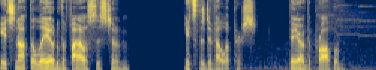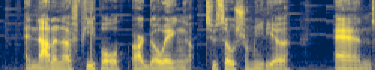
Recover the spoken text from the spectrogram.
It's not the layout of the file system, it's the developers. They are the problem. And not enough people are going to social media and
